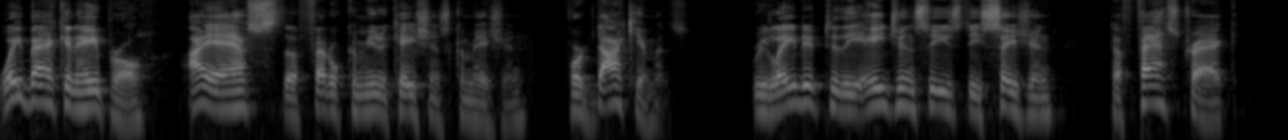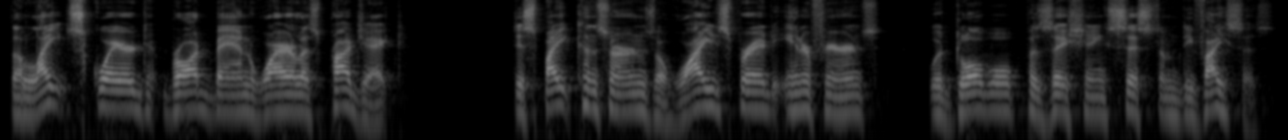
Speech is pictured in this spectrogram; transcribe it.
Way back in April, I asked the Federal Communications Commission for documents related to the agency's decision to fast track the LightSquared Broadband Wireless Project despite concerns of widespread interference with global positioning system devices.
